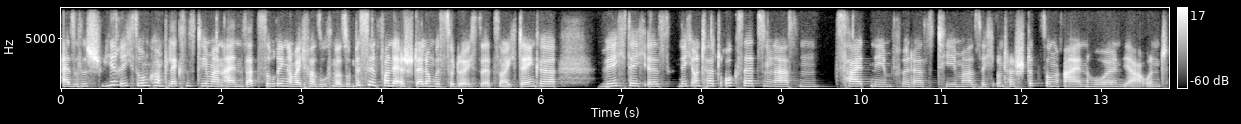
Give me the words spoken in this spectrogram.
Also es ist schwierig, so ein komplexes Thema in einen Satz zu bringen, aber ich versuche mal so ein bisschen von der Erstellung bis zur Durchsetzung. Ich denke, wichtig ist, nicht unter Druck setzen lassen, Zeit nehmen für das Thema, sich Unterstützung reinholen, ja, und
